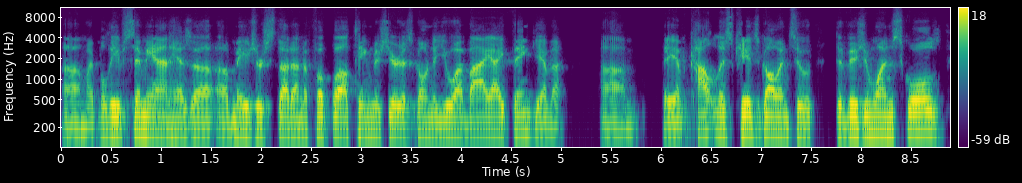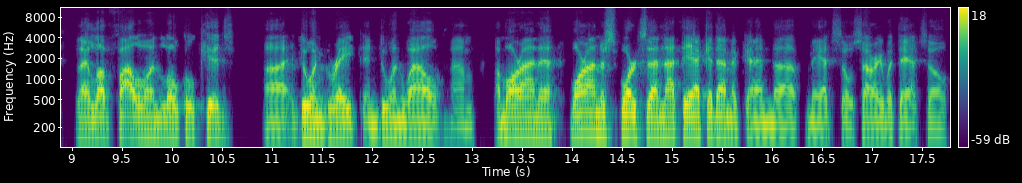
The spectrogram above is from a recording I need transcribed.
Um, I believe Simeon has a, a major stud on the football team this year that's going to U of I, I think. You have a, um, they have countless kids going to Division One schools, and I love following local kids uh, doing great and doing well. Um, I'm more on the more on the sports end, not the academic end, uh, Matt. So sorry with that. So,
